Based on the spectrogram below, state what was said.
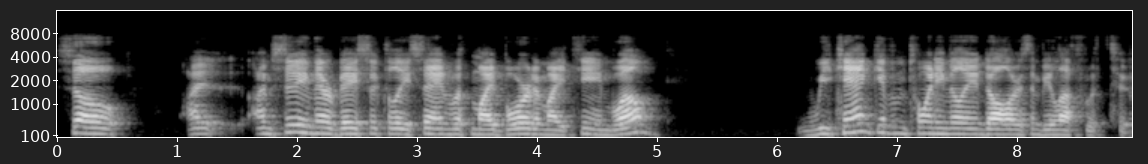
So I, I'm sitting there basically saying with my board and my team, well, we can't give them $20 million and be left with two,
